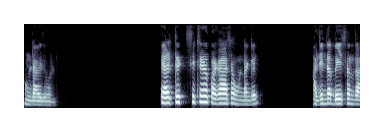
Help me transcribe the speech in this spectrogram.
ഉണ്ടായതുകൊണ്ട്. ഇലക്ട്രിസിറ്റിയുടെ പ്രകാശം ഉണ്ടെങ്കിൽ അതിന്റെ ബേസ് എന്താ?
